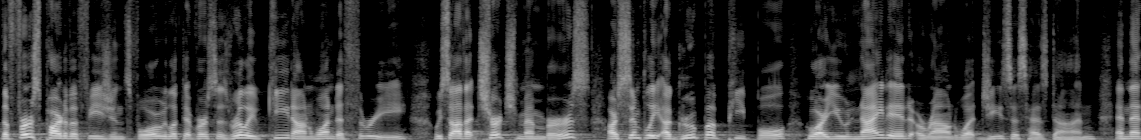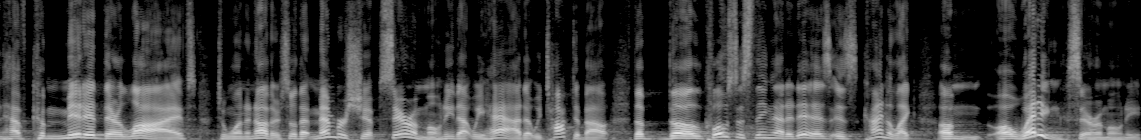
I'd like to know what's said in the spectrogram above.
the first part of Ephesians 4. We looked at verses really keyed on 1 to 3. We saw that church members are simply a group of people who are united around what Jesus has done and then have committed their their lives to one another. So, that membership ceremony that we had, that we talked about, the, the closest thing that it is, is kind of like um, a wedding ceremony,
